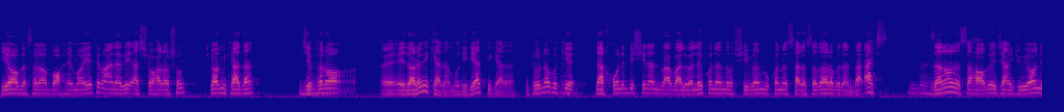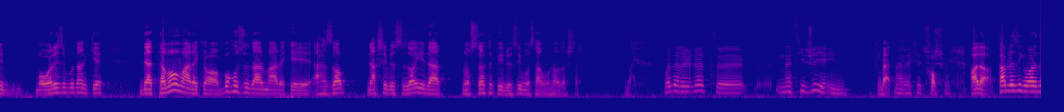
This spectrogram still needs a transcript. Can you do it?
یا به صلاح با حمایت معنوی از شوهراشون چیکار می‌کردن؟ جبهه را اداره می‌کردن مدیریت می‌کردن. اینطور نبود که در خونه بشینن و بلبله کنند و شیون می‌کنن سر صدا را بدن. برعکس بله. زنان صحابه جنگجویان مبارزی بودند که در تمام معرکه ها بخصوص در معرکه احزاب نقش بسزایی در نصرت و پیروزی مسلمان ها داشتند و در حقیقت نتیجه این بله. معرکه چی خب. شد؟ حالا قبل از اینکه وارد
